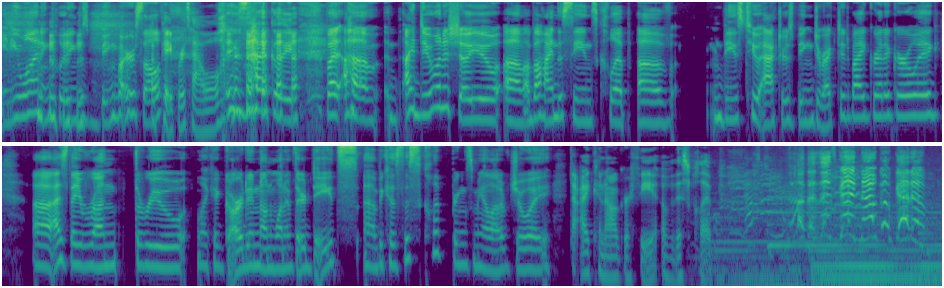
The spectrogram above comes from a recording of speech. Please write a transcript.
anyone, including just being by herself, A paper towel. exactly. But um, I do want to show you um, a behind the scenes clip of these two actors being directed by Greta Gerwig uh, as they run through like a garden on one of their dates uh, because this clip brings me a lot of joy. the iconography of this clip. Oh, this is good. Now go get him.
